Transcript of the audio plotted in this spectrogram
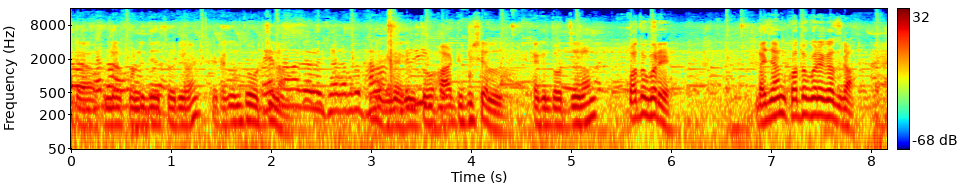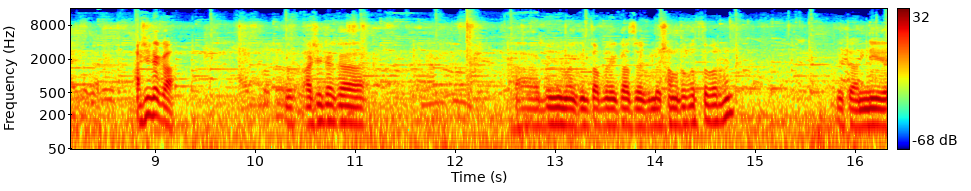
এটা ফুলের কলি দিয়ে তৈরি হয়। এটা কিন্তু অরিজিনাল এটা কিন্তু আর্টিফিশিয়াল না, এটা কিন্তু অরিজিনাল কত করে? ভাইজান, কত করে গাজরা? আশি টাকা। আশি টাকা। বিনিময়ে কিন্তু আপনার এই গাছগুলো সংগ্রহ করতে পারবেন। এটা নিয়ে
